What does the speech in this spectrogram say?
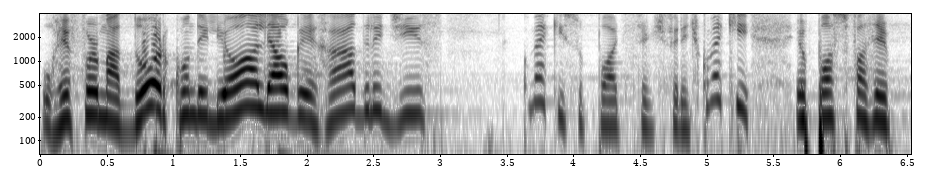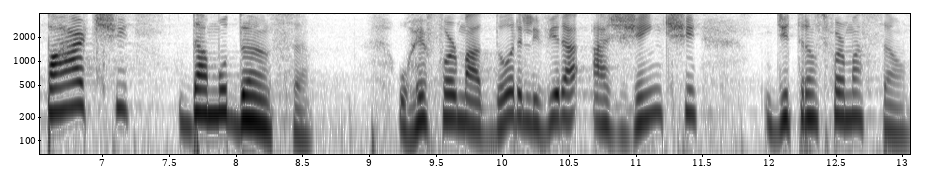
O reformador, quando ele olha algo errado, ele diz: como é que isso pode ser diferente? Como é que eu posso fazer parte da mudança? O reformador, ele vira agente de transformação.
